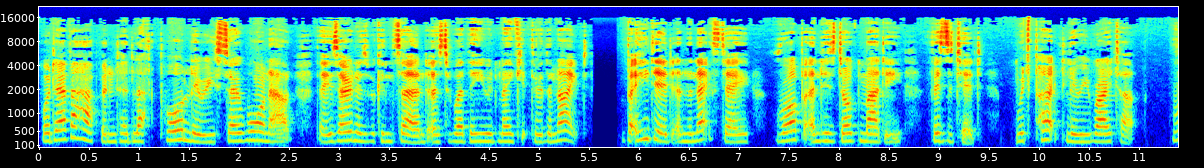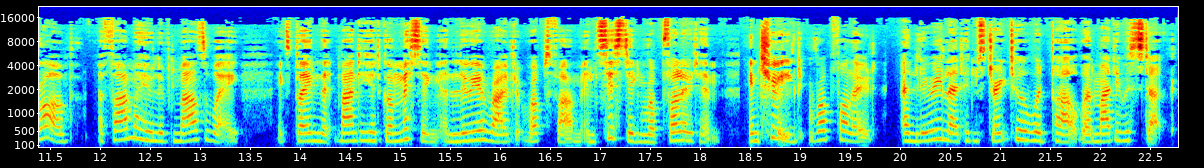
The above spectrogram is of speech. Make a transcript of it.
Whatever happened had left poor Louis so worn out that his owners were concerned as to whether he would make it through the night. But he did, and the next day Rob and his dog Maddie visited, which perked Louis right up. Rob, a farmer who lived miles away, explained that Maddie had gone missing, and Louis arrived at Rob's farm, insisting Rob followed him. Intrigued, Rob followed, and Louis led him straight to a woodpile where Maddie was stuck.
